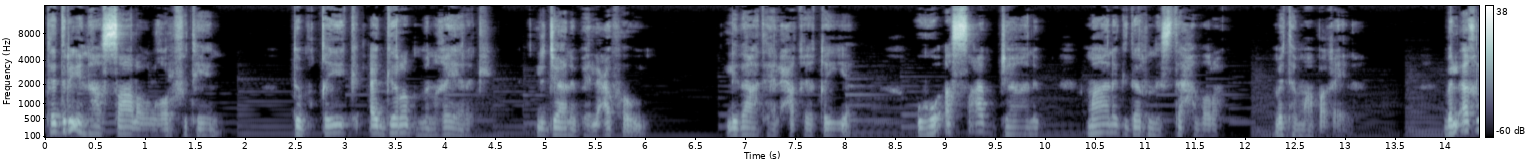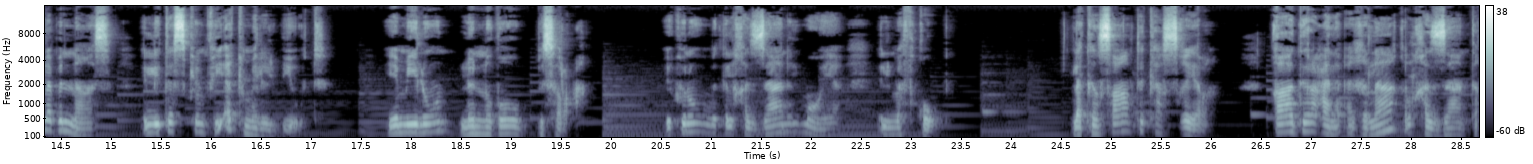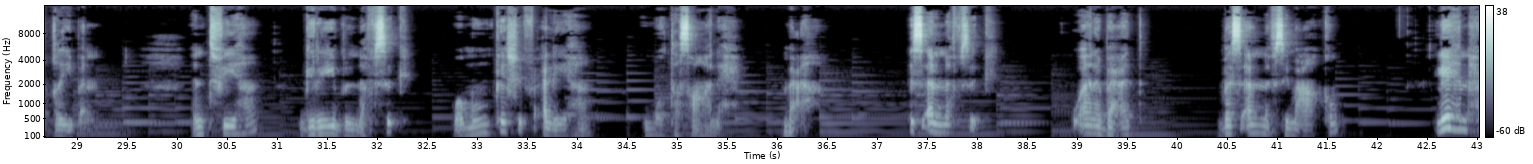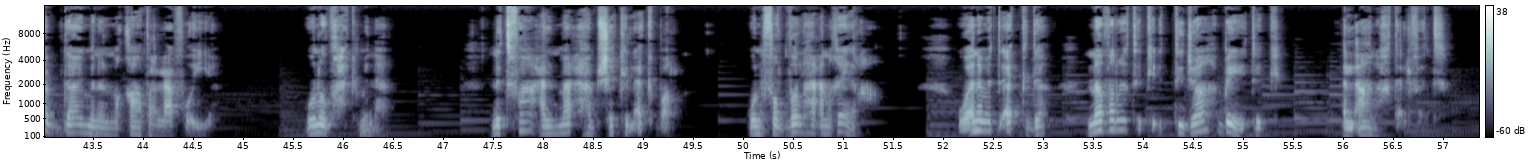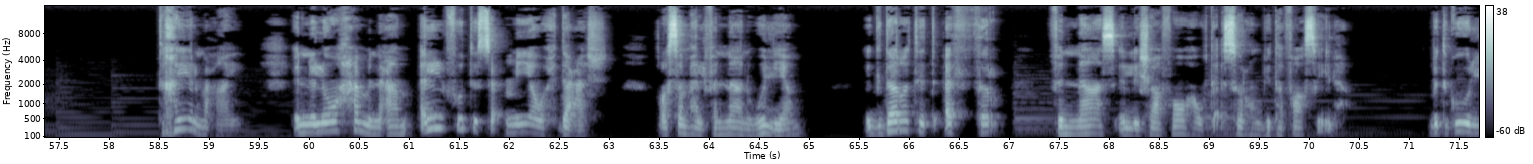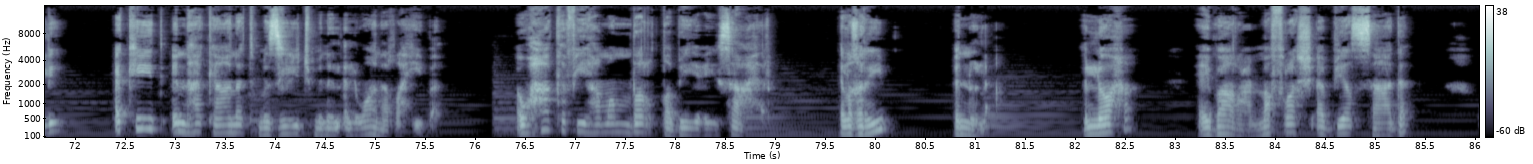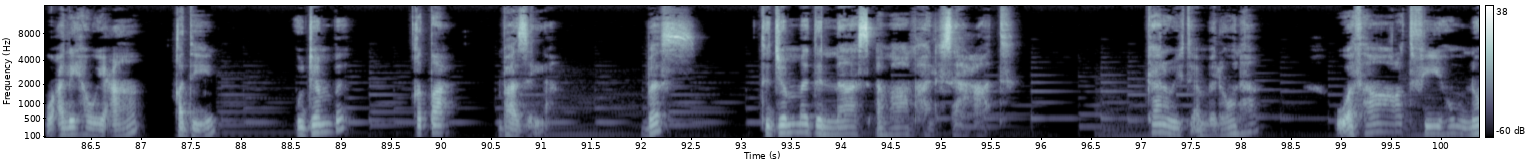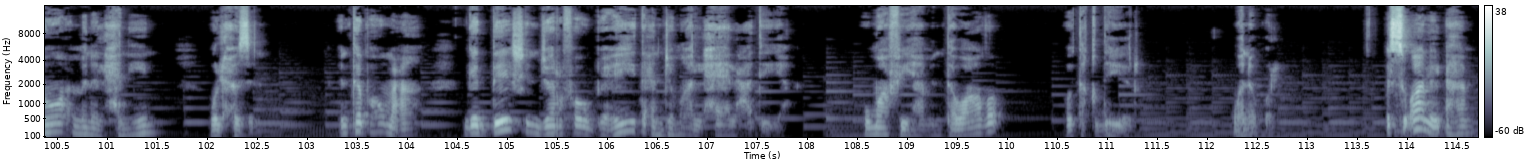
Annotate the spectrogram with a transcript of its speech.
تدري إن هالصالة والغرفتين تبقيك أقرب من غيرك لجانبه العفوي لذاته الحقيقية وهو أصعب جانب ما نقدر نستحضره متى ما بغينا. بل أغلب الناس اللي تسكن في أكمل البيوت يميلون للنضوب بسرعة. يكونون مثل خزان الموية المثقوب. لكن صالتك الصغيرة قادرة على إغلاق الخزان تقريبا. أنت فيها قريب لنفسك ومنكشف عليها ومتصالح معها. اسأل نفسك وأنا بعد بسأل نفسي معاكم ليه نحب دايما المقاطع العفوية؟ ونضحك منها. نتفاعل معها بشكل أكبر. ونفضلها عن غيرها. وأنا متأكدة نظرتك اتجاه بيتك الآن اختلفت. تخيل معاي إن لوحة من عام 1911 رسمها الفنان ويليام قدرت تأثر في الناس اللي شافوها وتأثرهم بتفاصيلها. بتقول لي أكيد إنها كانت مزيج من الألوان الرهيبة أو حاكى فيها منظر طبيعي ساحر. الغريب إنه لا. اللوحة عبارة عن مفرش أبيض سادة وعليها وعاء قديم وجنبه قطع بازلة. بس تجمد الناس أمامها لساعات. كانوا يتأملونها وأثارت فيهم نوع من الحنين والحزن. انتبهوا معاه قديش انجرفوا بعيد عن جمال الحياة العادية. وما فيها من تواضع وتقدير. ونبل السؤال الأهم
